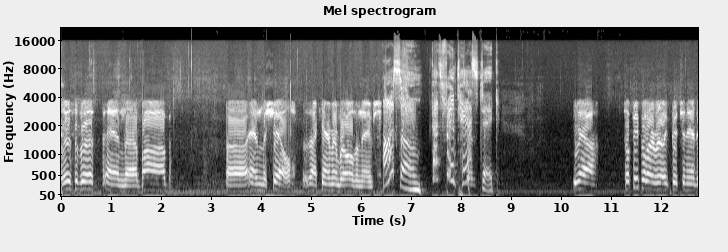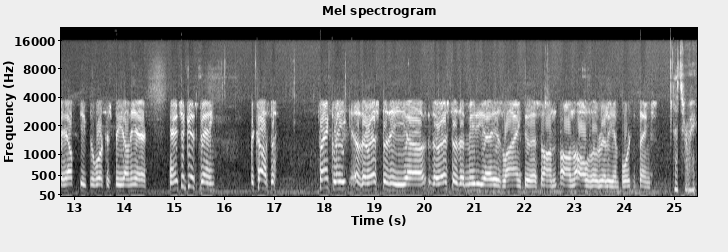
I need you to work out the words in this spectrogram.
Elizabeth and uh, Bob uh, and Michelle. I can't remember all the names. Awesome. That's fantastic. Yeah. So people are really pitching in to help keep the workers beat on the air, and it's a good thing because, frankly, the rest of the uh, the rest of the media is lying to us on on all the really important things. That's right.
